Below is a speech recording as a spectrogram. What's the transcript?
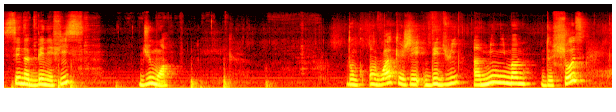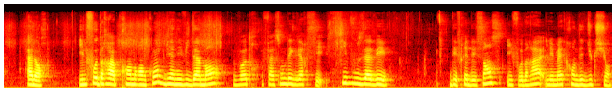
c'est notre bénéfice du mois. Donc on voit que j'ai déduit un minimum de choses. Alors, il faudra prendre en compte bien évidemment votre façon d'exercer. Si vous avez des frais d'essence, il faudra les mettre en déduction.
